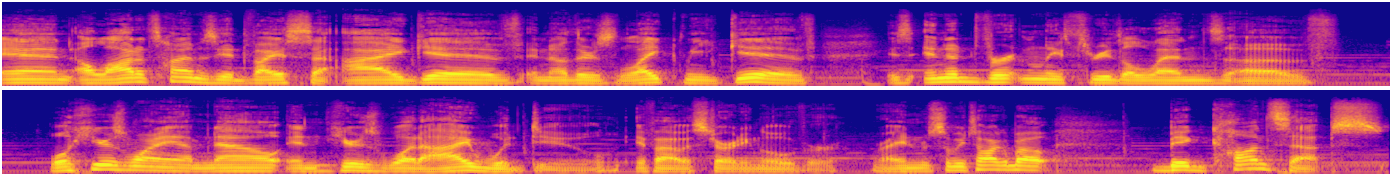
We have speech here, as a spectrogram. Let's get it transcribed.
And a lot of times, the advice that I give and others like me give is inadvertently through the lens of, well, here's where I am now, and here's what I would do if I was starting over, right? And so we talk about big concepts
